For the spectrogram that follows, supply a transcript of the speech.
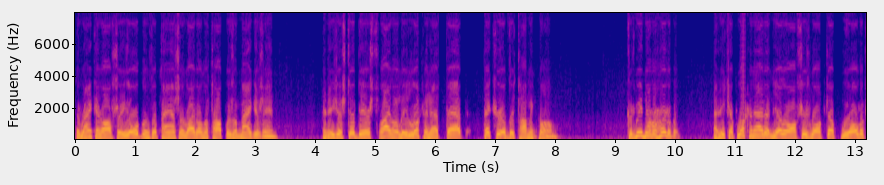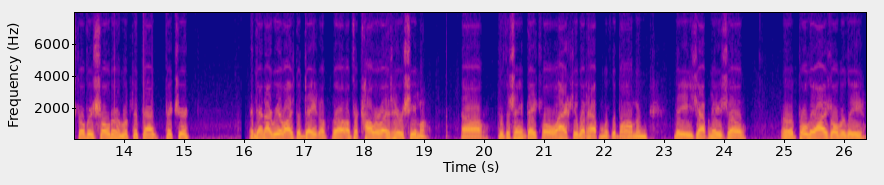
the ranking officer, he opens the pants and right on the top was a magazine. And he just stood there silently looking at that picture of the atomic bomb. Because we'd never heard of it. And he kept looking at it, and the other officers walked up. We all looked over his shoulder and looked at that picture. And then I realized the date of, uh, of the cholera at Hiroshima uh, was the same date. So actually what happened was the bomb, and the Japanese uh, uh, pulled the eyes over the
